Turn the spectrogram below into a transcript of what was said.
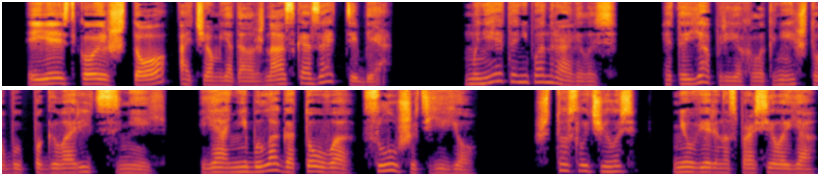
— «есть кое-что, о чем я должна сказать тебе». Мне это не понравилось. Это я приехала к ней, чтобы поговорить с ней. Я не была готова слушать ее. «Что случилось?» — неуверенно спросила я.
